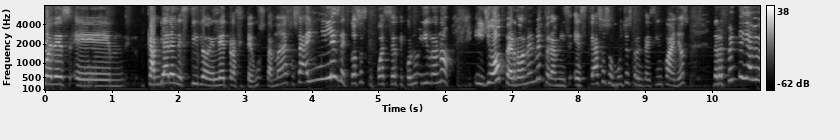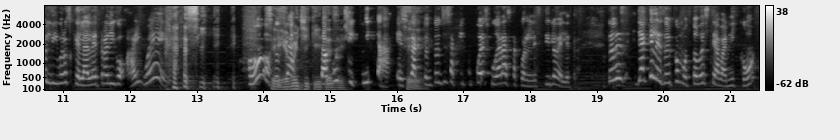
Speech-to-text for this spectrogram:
puedes... Eh, cambiar el estilo de letra si te gusta más. O sea, hay miles de cosas que puedes hacer que con un libro no. Y yo, perdónenme, pero a mis escasos o muchos 35 años, de repente ya veo libros que la letra digo, ay, güey. sí. Oh, sí, muy chiquita. Está muy chiquita, exacto. Entonces aquí tú puedes jugar hasta con el estilo de letra. Entonces, ya que les doy como todo este abanico,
